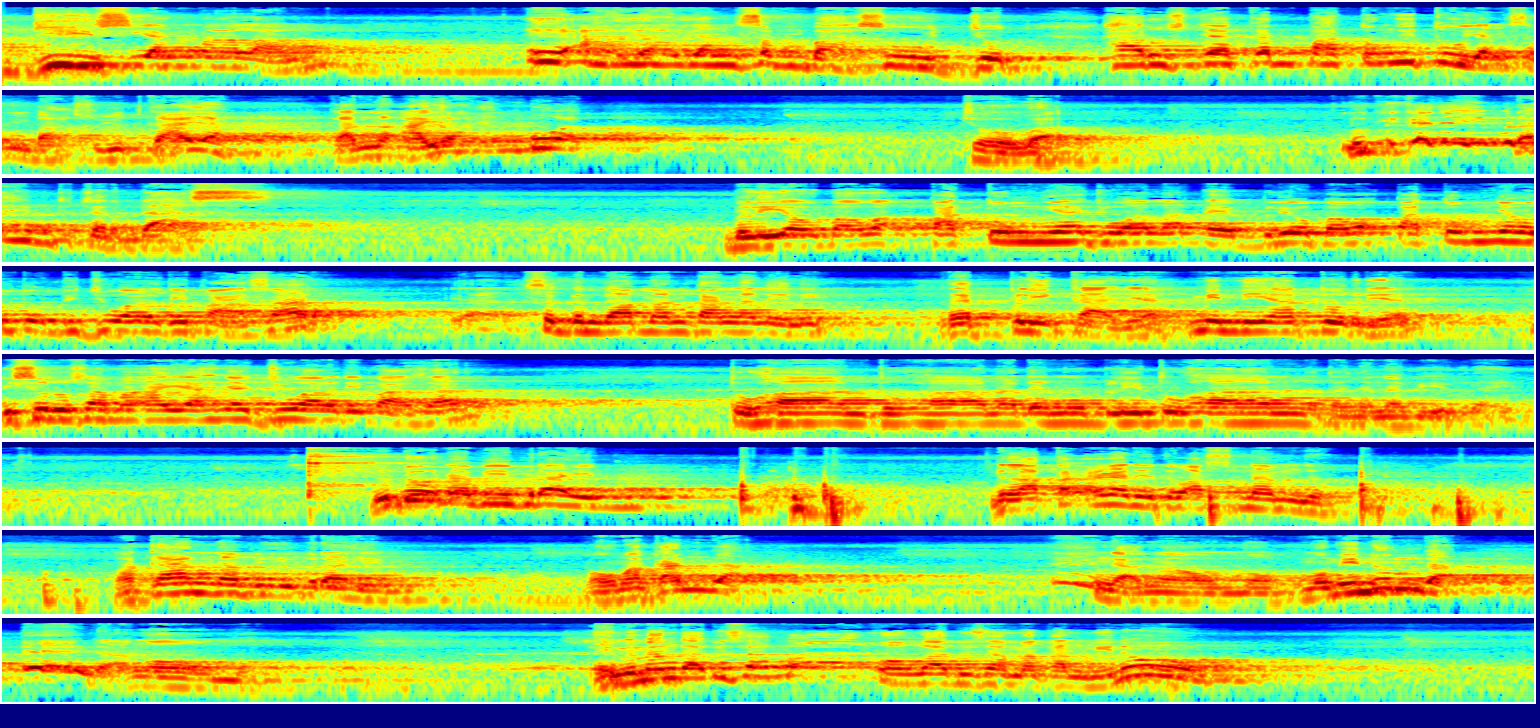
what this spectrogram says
pagi siang malam. Eh ayah yang sembah sujud. Harusnya kan patung itu yang sembah sujud ke ayah karena ayah yang buat. Coba. Logikanya Ibrahim itu cerdas. Beliau bawa patungnya jualan eh beliau bawa patungnya untuk dijual di pasar ya, segenggaman tangan ini replikanya miniatur ya disuruh sama ayahnya jual di pasar Tuhan Tuhan ada yang mau beli Tuhan katanya Nabi Ibrahim duduk Nabi Ibrahim. Diletakkan itu asnam tuh makan Nabi Ibrahim. Mau makan nggak eh nggak ngomong. Mau minum nggak eh nggak ngomong. Eh memang nggak bisa ngomong nggak bisa makan minum.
